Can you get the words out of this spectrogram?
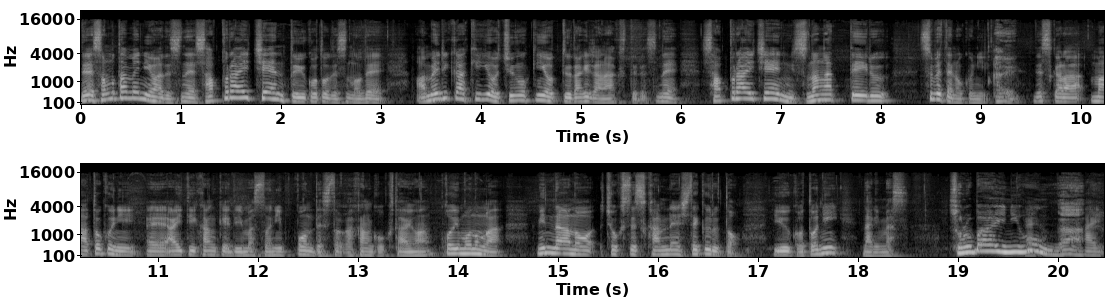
でそのためにはですねサプライチェーンということですのでアメリカ企業中国企業っていうだけじゃなくてですねサプライチェーンにつながっている全ての国、はい、ですから、まあ、特に、えー、IT 関係で言いますと日本ですとか韓国台湾こういうものがみんなあの直接関連してくるということになります。その場合日本が、はい、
